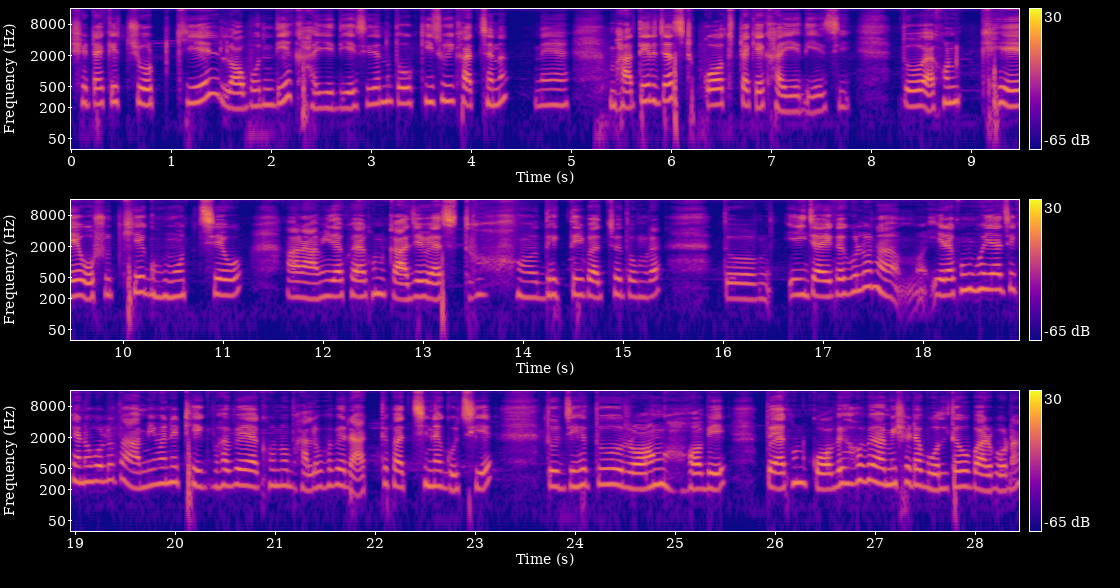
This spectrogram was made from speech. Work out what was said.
সেটাকে চটকিয়ে লবণ দিয়ে খাইয়ে দিয়েছি। জানো তো কিছুই খাচ্ছে না মানে ভাতের জাস্ট কতটাকে খাইয়ে দিয়েছি। তো এখন খেয়ে, ওষুধ খেয়ে ঘুমোচ্ছে ও। আর আমি দেখো এখন কাজে ব্যস্ত, দেখতেই পাচ্ছ তোমরা। তো এই জায়গাগুলো না এরকম হয়ে আছে কেন বলো তো? আমি মানে ঠিকভাবে এখনও ভালোভাবে রাখতে পারছি না গুছিয়ে। তো যেহেতু রং হবে, তো এখন কবে হবে আমি সেটা বলতেও পারব না।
